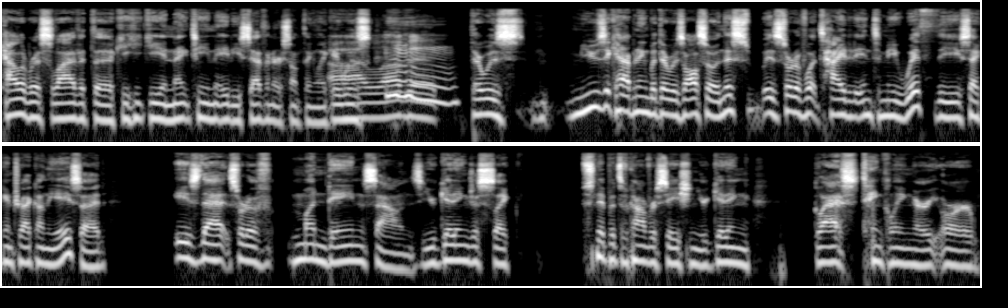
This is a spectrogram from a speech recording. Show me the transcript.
Kallabris live at the Kahiki in 1987 or something. Like it Oh, was, I love it. Mhm. there was music happening, but there was also, and this is sort of what tied it into me with the second track on the A side, is that sort of mundane sounds. You're getting just like snippets of conversation. You're getting glass tinkling or or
